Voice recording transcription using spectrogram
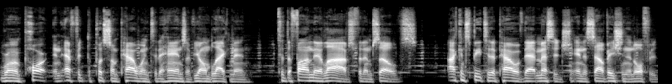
were in part an effort to put some power into the hands of young black men, to define their lives for themselves. I can speak to the power of that message and the salvation it offered.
